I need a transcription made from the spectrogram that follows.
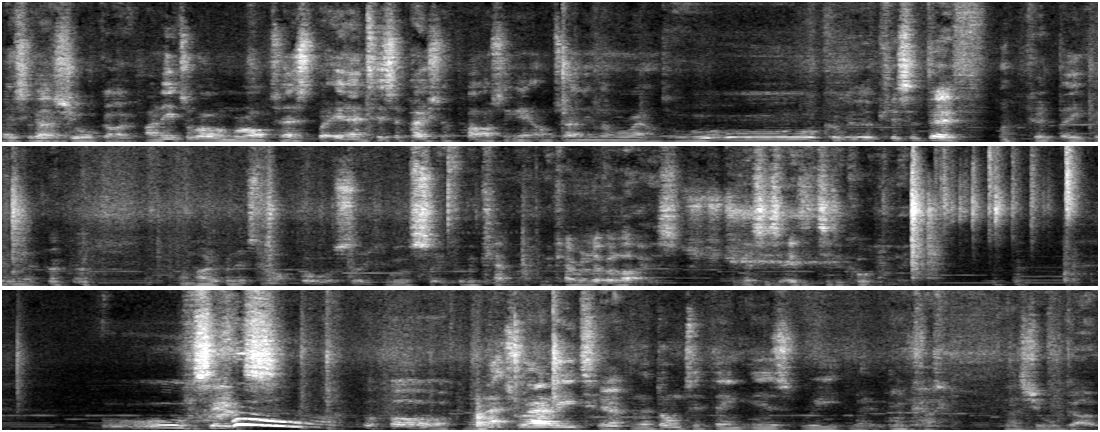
Okay, so that's your go. I need to roll a morale test, but in anticipation of passing it, I'm turning them around. Oh, could be the kiss of death. Could be, couldn't it? I'm hoping it's not, but we'll see. We'll see for the camera. The camera never lies unless it's edited accordingly. Ooh, six. Oh, Well, that's rallied, Yeah. and the daunted thing is removed. okay, that's your go.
